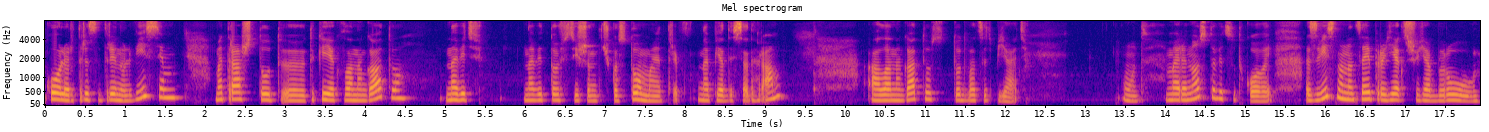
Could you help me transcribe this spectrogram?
Колір 3308. Метраж тут такий, як в Ланагато, навіть навіть товстішенечко 100 метрів на 50 грам, а Ланагато 125. От, Мерино 100%. Звісно, на цей проєкт, що я беру,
